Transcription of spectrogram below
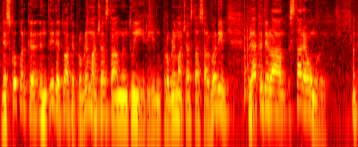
descoper că întâi de toate problema aceasta a mântuirii, problema aceasta a salvării, pleacă de la starea omului. Ok.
